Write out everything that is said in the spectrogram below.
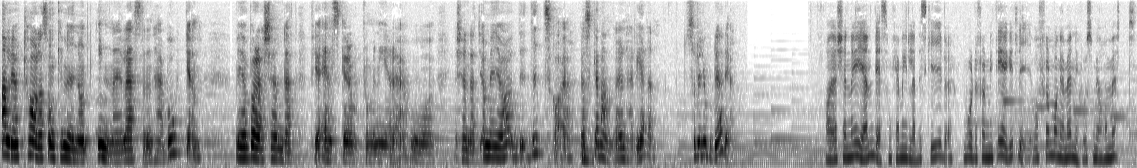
aldrig hört talas om Caminon innan jag läste den här boken. Men jag bara kände att, för jag älskar att promenera och jag kände att ja men ja, dit ska jag. Jag ska mm. vandra den här leden. Så då gjorde jag det. Ja, jag känner igen det som Camilla beskriver, både från mitt eget liv och från många människor som jag har mött,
